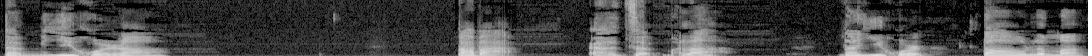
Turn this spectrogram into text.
等一会儿啊，爸爸。呃，怎么了？那一会儿到了吗？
